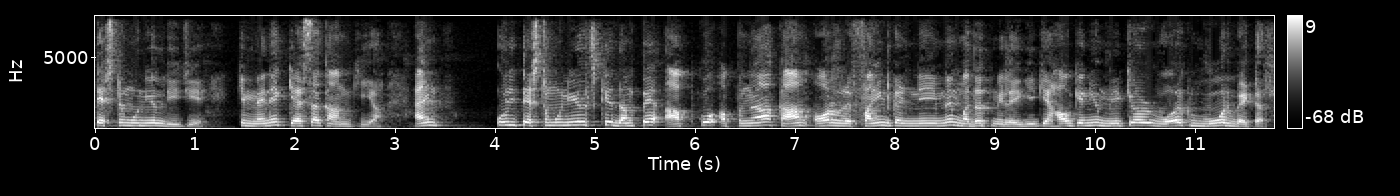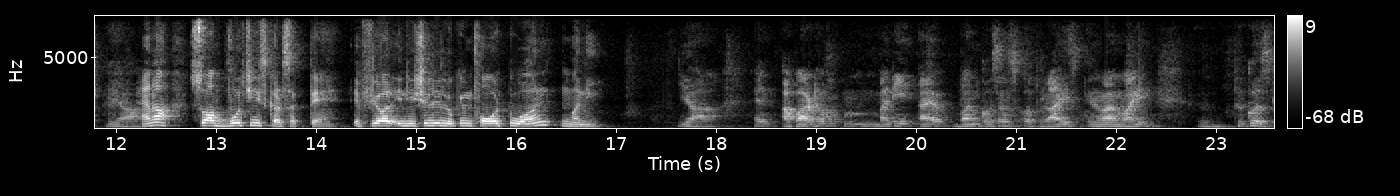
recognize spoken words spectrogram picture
टेस्टिमोनियल दीजिए कि मैंने कैसा काम किया। एंड उन टेस्टिमोनियल्स के दम पे आपको अपना काम और रिफाइंड करने में मदद मिलेगी कि how can you make your work more better है ना? सो आप वो चीज़ कर सकते हैं if you are initially looking forward to earn money Yeah, and apart of money, I have one question of rise in my mind because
